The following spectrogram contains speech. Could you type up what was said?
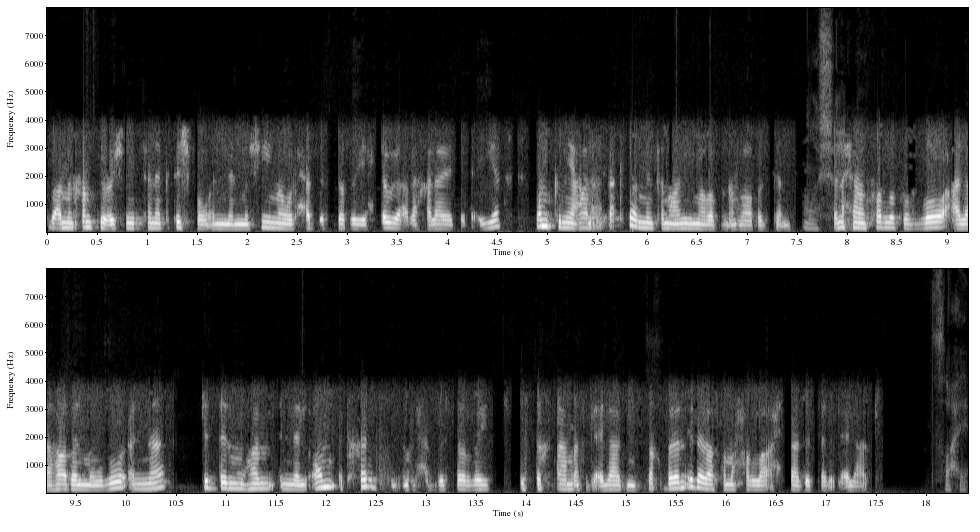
طبعا من 25 سنة اكتشفوا إن المشيمة والحبل السري يحتوي على خلايا جذعية ممكن يعالج أكثر من 80 مرض من أمراض الدم فنحن نسلط الضوء على هذا الموضوع انه جدا مهم إن الأم تخزن الحبل السري لاستخدامه في العلاج مستقبلا إذا لا سمح الله احتاجت للعلاج. صحيح.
